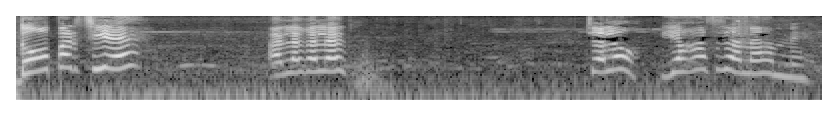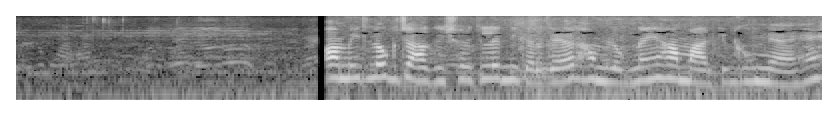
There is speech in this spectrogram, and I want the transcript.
दो पर्ची है। अलग अलग। यहाँ से जाना है हमने। अमित लोग जागेश्वर के लिए निकल गए और हम लोग ना यहाँ मार्केट घूमने आए हैं,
